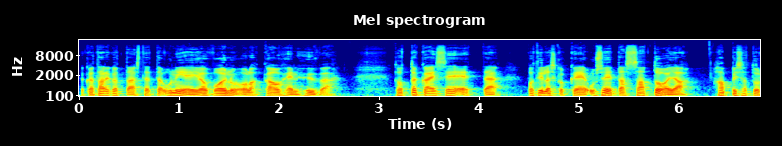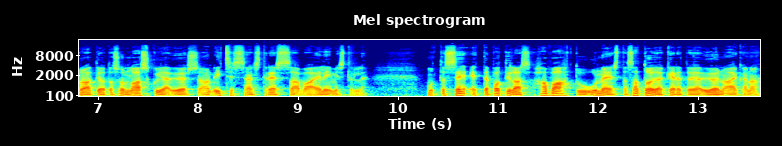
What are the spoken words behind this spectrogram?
joka tarkoittaa sitä, että uni ei ole voinut olla kauhean hyvä. Totta kai se, että potilas kokee useita satoja happisaturaatiotason laskuja yössä on itsessään stressaavaa elimistölle. Mutta se, että potilas havahtuu unesta satoja kertoja yön aikana,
